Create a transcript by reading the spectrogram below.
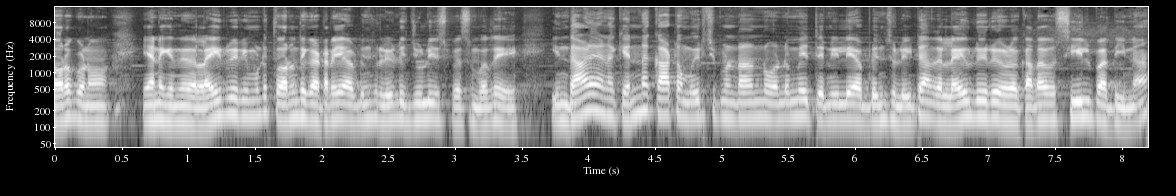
திறக்கணும். எனக்கு இந்த லைப்ரரி மட்டும் திறந்து காட்டுறியா அப்படின்னு சொல்லிட்டு ஜூலியஸ் பேசும்போது இந்த ஆள் எனக்கு என்ன காட்ட முயற்சி பண்ணுறான்னு ஒன்றுமே தெரியல அப்படின்னு சொல்லிட்டு அந்த லைப்ரரியோட கதவை சீல் பார்த்தீங்கன்னா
